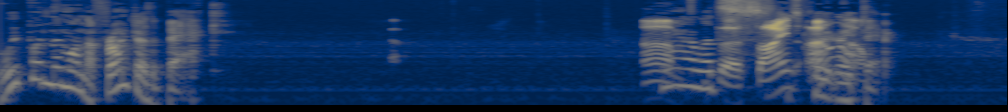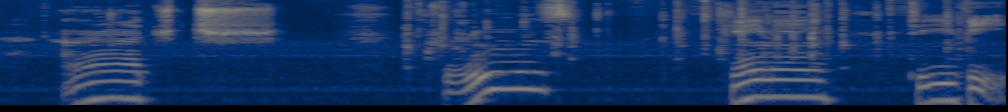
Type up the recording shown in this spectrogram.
Are we putting them on the front or the back? Um, yeah, let's, the sign. let's put it right know. there. Uh, ch- ch- Cruz Gaming TV.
